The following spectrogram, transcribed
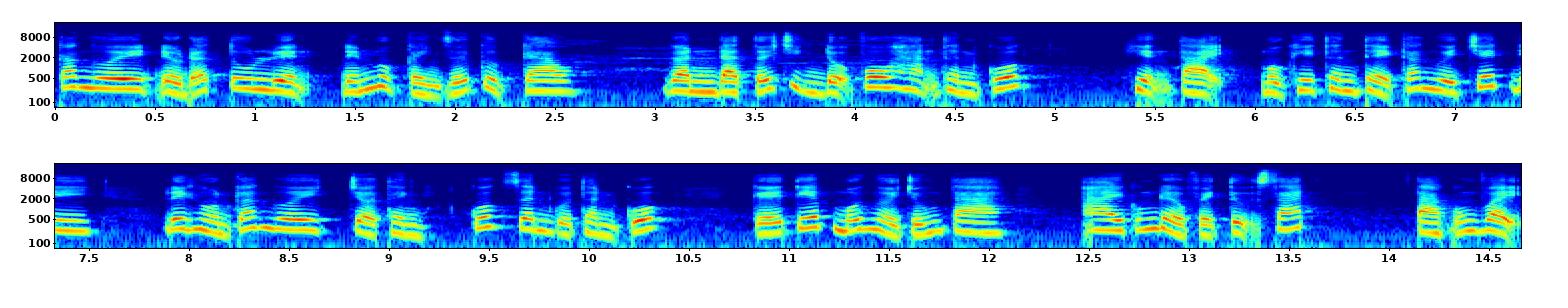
các ngươi đều đã tu luyện đến một cảnh giới cực cao, gần đạt tới trình độ vô hạn thần quốc. Hiện tại, một khi thân thể các ngươi chết đi, linh hồn các ngươi trở thành quốc dân của thần quốc, kế tiếp mỗi người chúng ta ai cũng đều phải tự sát. Ta cũng vậy,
